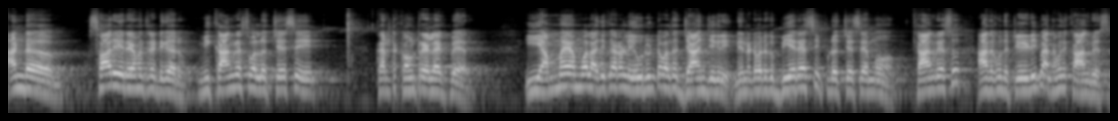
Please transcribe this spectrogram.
అండ్ సారీ రేవంత్ రెడ్డి గారు మీ కాంగ్రెస్ వాళ్ళు వచ్చేసి కరెక్ట్ కౌంటర్ వేయలేకపోయారు. ఈ అమ్మాయి అమ్మల అధికారంలో ఎవరుంటే వాళ్ళతో జాన్ జిగిరి నిన్నటి వరకు బీఆర్ఎస్ ఇప్పుడు వచ్చేసేమో కాంగ్రెస్ అంతకుముందు టీడీపీ అంతకుముందు కాంగ్రెస్.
